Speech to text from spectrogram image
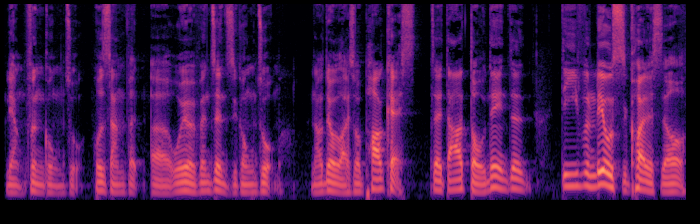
两份工作或者三份。呃，我有一份正职工作嘛，然后对我来说，Podcast 在大家抖内这第一份六十块的时候，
